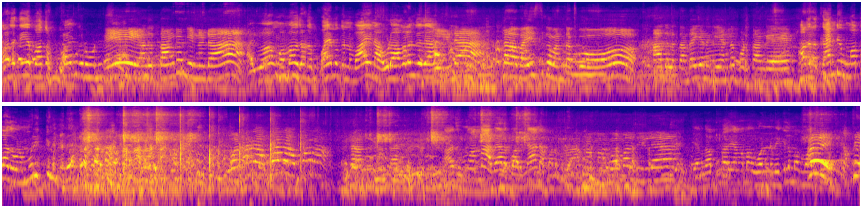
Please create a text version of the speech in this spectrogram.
அந்த கையை பார்த்தோம் பயமுக்கிற ஒண்ணு ஏய் அது தங்கம் என்னடா? ஐயோ உங்க அம்மா அந்த பயமுக்கிற வாய் நான் அவ்வளவு அகலங்குதா? நான் வயசுக்கு வந்தப்போ அதுல தண்டை எனக்கு என்ன கொடுத்தாங்க? அதுல கண்டி உங்க அப்பா அதை ஒண்ணு முறிக்கணுங்குது? அது உங்க அம்மா வேலை பாரு நான் என்ன பண்ண முடியும் எங்க அப்பா எங்க அம்மா ஒண்ணு வைக்கலமா ஏய், சே,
